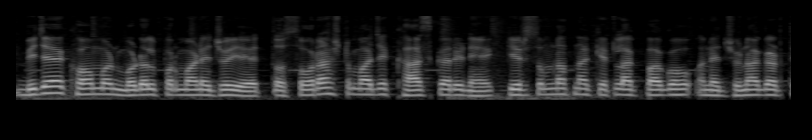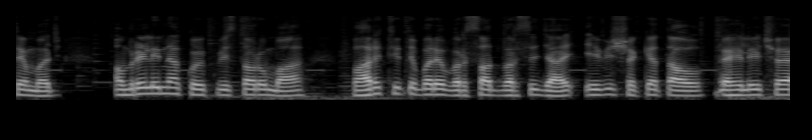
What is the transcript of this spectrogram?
બીજા એક હવામાન મોડલ પ્રમાણે જોઈએ તો સૌરાષ્ટ્રમાં જે ખાસ કરીને ગીર સોમનાથના કેટલાક ભાગો અને જૂનાગઢ તેમજ અમરેલીના કોઈક વિસ્તારોમાં ભારેથી તે ભારે વરસાદ વરસી જાય એવી શક્યતાઓ રહેલી છે.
